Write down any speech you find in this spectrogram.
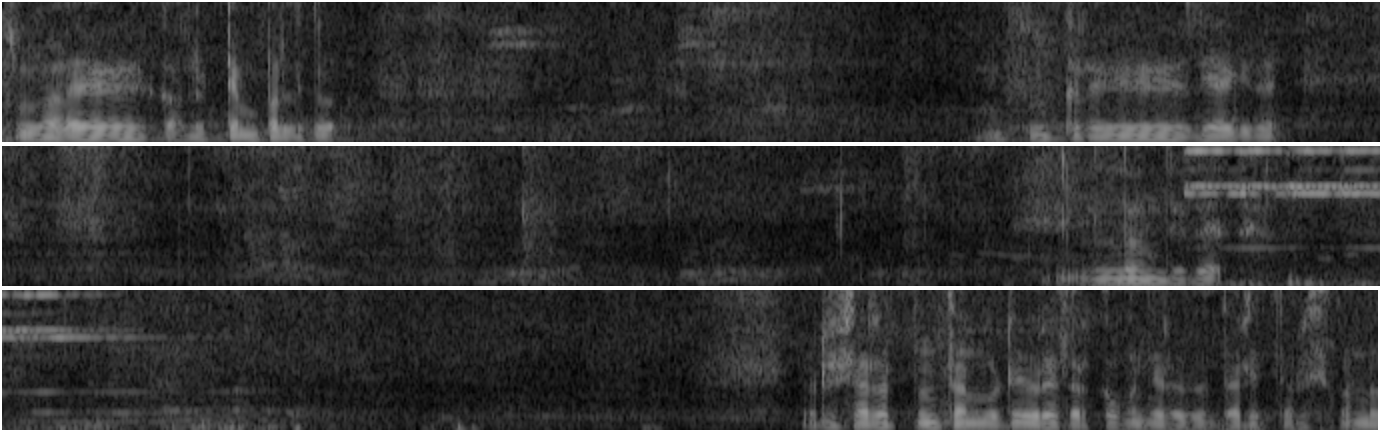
ಫುಲ್ ಹಳೇ ಕಾಲದ ಟೆಂಪಲ್ ಇದು. ಫುಲ್ ಕ್ರೇಜಿಯಾಗಿದೆ ಇಲ್ಲೊಂದಿದೆ. ಇವರು ಶರತ್ ಅಂತ ಅಂದ್ಬಿಟ್ಟು ಇವರೇ ಕರ್ಕೊಬಂದಿರೋದು ದಾರಿ ತೋರಿಸ್ಕೊಂಡು.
